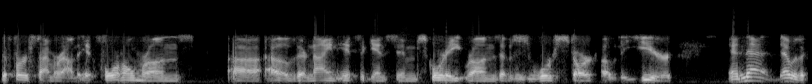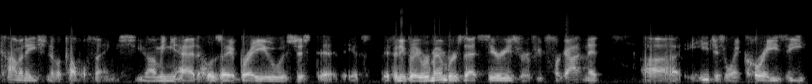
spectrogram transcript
the first time around. They hit four home runs uh, out of their nine hits against him. Scored eight runs. That was his worst start of the year and that that was a combination of a couple things. You know, I mean, you had Jose Abreu was just if if anybody remembers that series or if you've forgotten it, uh, he just went crazy,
